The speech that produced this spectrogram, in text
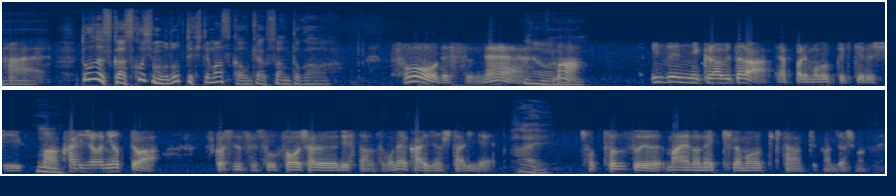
はい。どうですか？少し戻ってきてますか？お客さんとか。そうですね。うん、まあ、以前に比べたらやっぱり戻ってきてるし、うん、まあ会場によっては少しずつソーシャルディスタンスもね、解除したりで、はい、ちょっとずつ前の熱気が戻ってきたなっていう感じはしますね。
